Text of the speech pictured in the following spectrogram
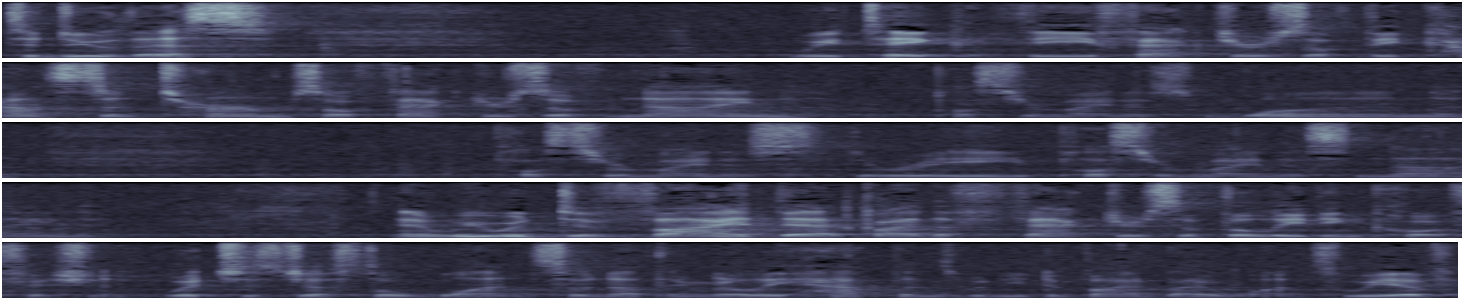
To do this, we take the factors of the constant term, so factors of 9 plus or minus 1, plus or minus 3, plus or minus 9. And we would divide that by the factors of the leading coefficient, which is just a 1, so nothing really happens when you divide by 1. So we have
